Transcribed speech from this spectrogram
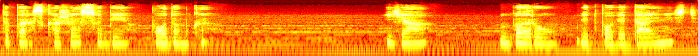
Тепер скажи собі подумки. Я беру відповідальність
